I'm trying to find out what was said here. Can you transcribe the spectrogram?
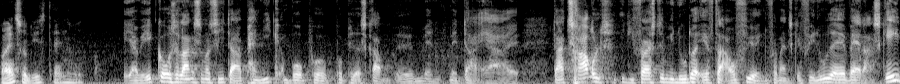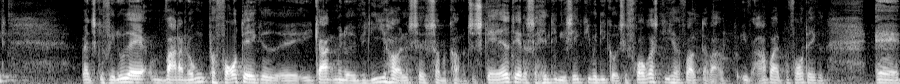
Og han så lige stand ud. Jeg vil ikke gå så langt som at sige, at der er panik ombord på, på Peter Skram, øh, men, men der, er, øh, der er travlt i de første minutter efter affyringen, for man skal finde ud af, hvad der er sket. Man skal finde ud af, var der nogen på fordækket øh, i gang med noget vedligeholdelse, som er kommet til skade. Det er der så heldigvis ikke. De var lige gået til frokost, de her folk, der var i arbejde på fordækket. Øh,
